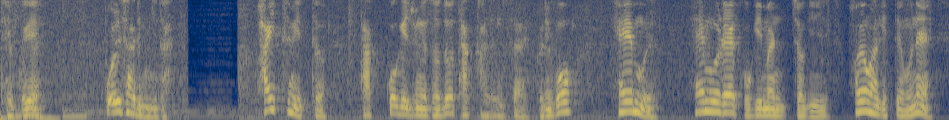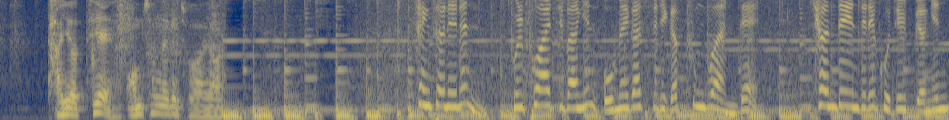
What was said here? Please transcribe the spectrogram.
대구의 볼살입니다. 화이트 미트, 닭고기 중에서도 닭 가슴살 그리고 해물, 해물의 고기만 저기 허용하기 때문에 다이어트에 엄청나게 좋아요. 생선에는 불포화 지방인 오메가3가 풍부한데 현대인들의 고질병인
